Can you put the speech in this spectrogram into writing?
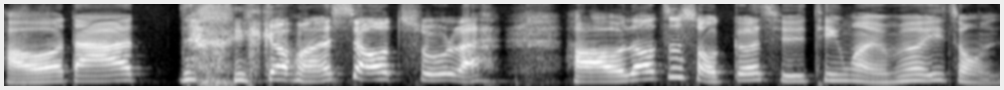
好哦，大家 干嘛笑出来？好，我知道这首歌其实听完有没有一种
